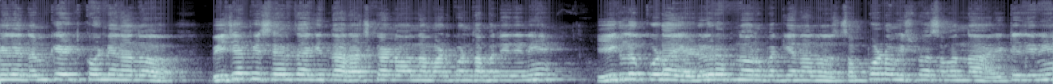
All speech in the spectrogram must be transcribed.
ಮೇಲೆ ನಂಬಿಕೆ ಇಟ್ಕೊಂಡೆ ನಾನು ಬಿ ಜೆ ಪಿ ಸೇರಿದಾಗಿಂದ ರಾಜಕಾರಣವನ್ನು ಮಾಡ್ಕೊಳ್ತಾ ಬಂದಿದ್ದೀನಿ. ಈಗಲೂ ಕೂಡ ಯಡಿಯೂರಪ್ಪನವ್ರ ಬಗ್ಗೆ ನಾನು ಸಂಪೂರ್ಣ ವಿಶ್ವಾಸವನ್ನು ಇಟ್ಟಿದ್ದೀನಿ.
